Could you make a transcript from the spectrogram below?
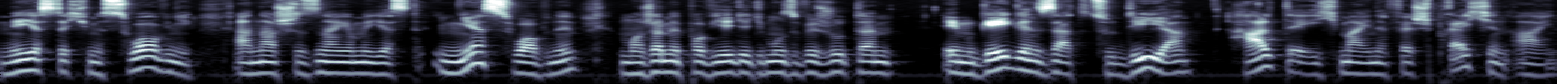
my jesteśmy słowni, a nasz znajomy jest niesłowny, możemy powiedzieć mu z wyrzutem Im Gegensatz zu dir halte ich meine Versprechen ein,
